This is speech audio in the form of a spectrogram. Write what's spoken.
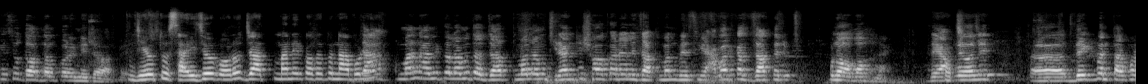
কিছু দরদাম করে নিতে পারবে যেহেতু সাইজেও বড় জাত মানের কথা তো না বলে জাতমান আমি তো আমি তো জাতমান আমি গ্যারান্টি সহকারে জাতমান বেশি। আমার কাছে জাতের কোনো অভাব নাই। যে আপনি আচ্ছা। হলে দেখবেন তারপর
